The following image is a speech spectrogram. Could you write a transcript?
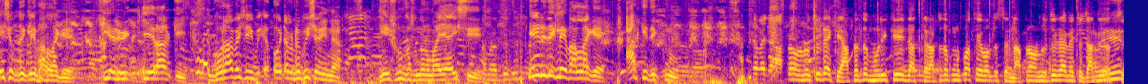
এইসব দেখলে ভালো লাগে। কি আর কি আর আর কি? ঘোরা বেশি ওইটা কোনো বিষয় না। যে সুন্দর সুন্দর মাই আইছে এইটা দেখলে ভালো লাগে। আর কি দেখনু আচ্ছা আপনার অনুভূতিটা কি? আপনি তো মুড়ি খেয়ে যাচ্ছেন আপনি তো কোনো কথাই বলতেছেন না। আপনার অনুভূতিটা আমি একটু জানতে চাচ্ছি।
